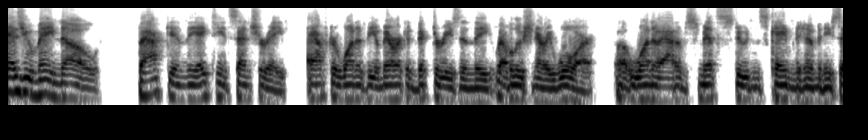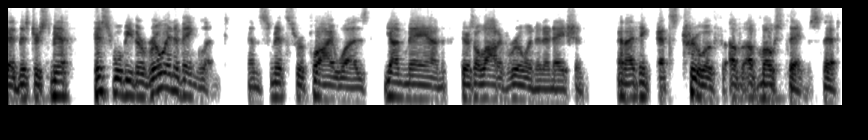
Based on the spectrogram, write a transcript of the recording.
As you may know, back in the 18th century, after one of the American victories in the Revolutionary War, uh, one of Adam Smith's students came to him and he said, Mr. Smith, this will be the ruin of England. And Smith's reply was, Young man, there's a lot of ruin in a nation. And I think that's true of, of, of most things, that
